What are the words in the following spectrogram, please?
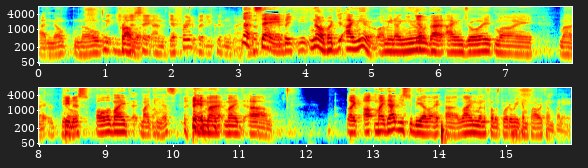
I had no no I mean, you problem. just say I'm different, but you couldn't Not identify say, it? but you- No, but I knew. I mean, I knew Yep. that I enjoyed my my you Penis. know, all of my my penis, and my my um, like uh, my dad used to be a, li- a lineman for the Puerto Rican Power Company.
